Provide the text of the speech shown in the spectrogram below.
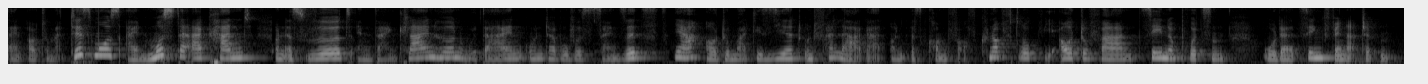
ein Automatismus, ein Muster erkannt und es wird in dein Kleinhirn, wo dein Unterbewusstsein sitzt, ja, automatisiert und verlagert. Und es kommt auf Knopfdruck wie Autofahren, Zähne putzen oder Zinkfinger tippen.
